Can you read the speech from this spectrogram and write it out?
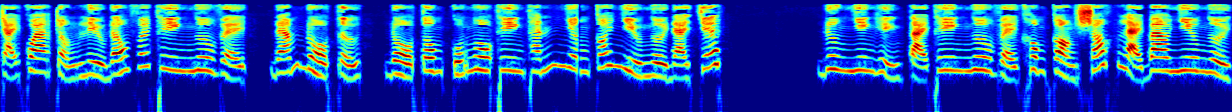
Trải qua trận liều đấu với thiên ngư vệ, đám đồ tử, đồ tôn của ngô thiên thánh nhân có nhiều người đã chết. Đương nhiên hiện tại thiên ngư vệ không còn sót lại bao nhiêu người,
